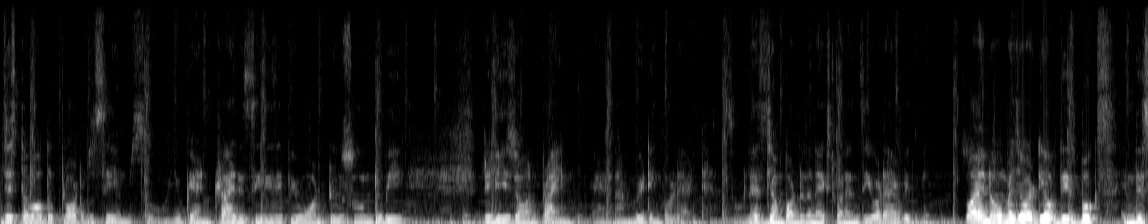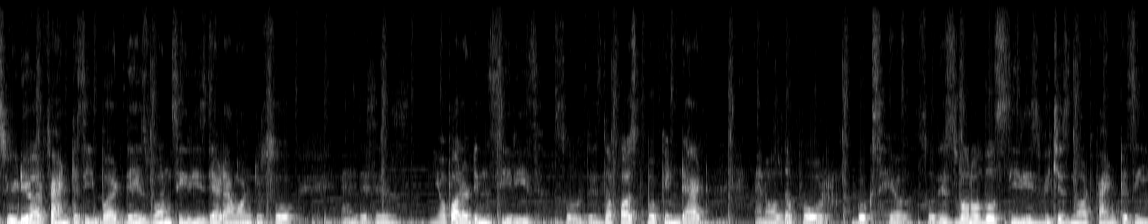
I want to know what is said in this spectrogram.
just about the plot of the same so you can try this series if you want to soon to be released on prime and i'm waiting for that. So let's jump on to the next one and see what i have with me. So i know majority of these books in this video are fantasy but there is one series that i want to show and this is neapolitan series. So this is the first book in that and all the four books here. So this is one of those series which is not fantasy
